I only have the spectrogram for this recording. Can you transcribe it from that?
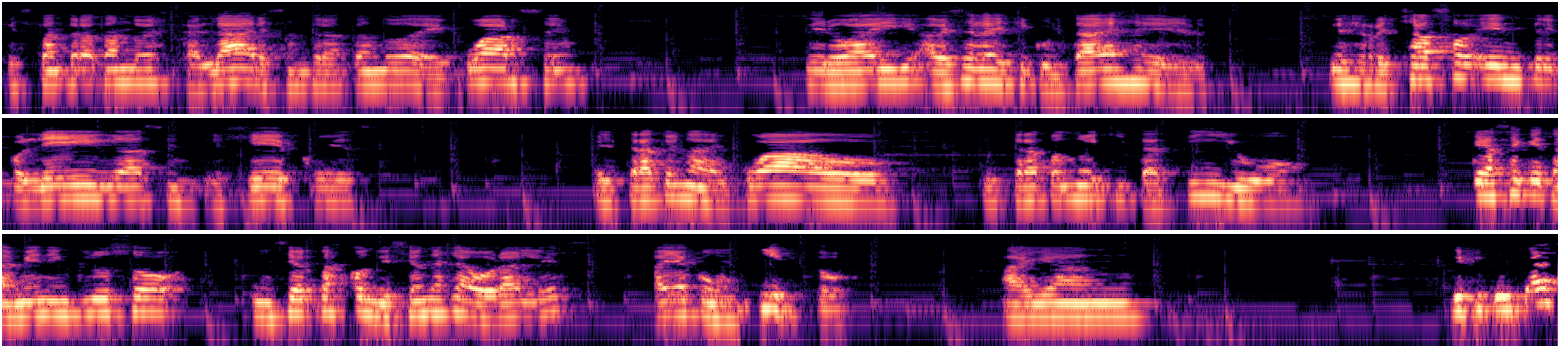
están tratando de escalar, están tratando de adecuarse, pero hay a veces las dificultades del, rechazo entre colegas, entre jefes, el trato inadecuado, el trato no equitativo, que hace que también incluso en ciertas condiciones laborales haya conflicto, hayan dificultades,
